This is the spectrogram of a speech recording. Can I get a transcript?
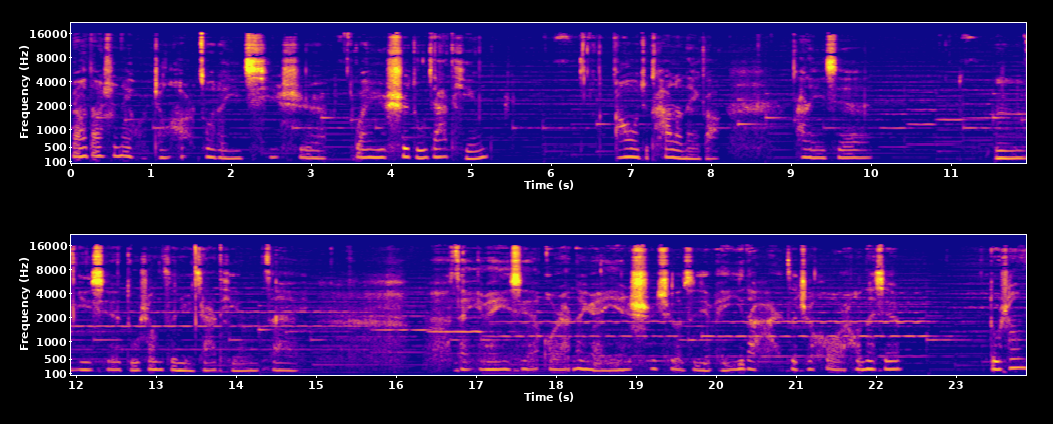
然后当时那会儿正好做了一期是关于失独家庭。然后我就看了那个，看了一些，嗯，一些独生子女家庭在在因为一些偶然的原因失去了自己唯一的孩子之后，然后那些独生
